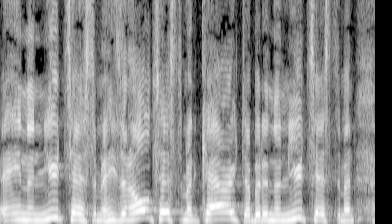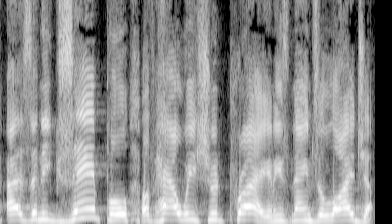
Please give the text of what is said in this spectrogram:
in the New Testament. He's an Old Testament character, but in the New Testament as an example of how we should pray. And his name's Elijah.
